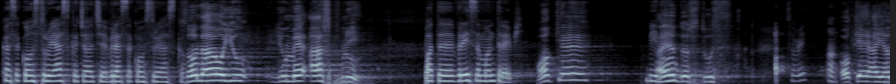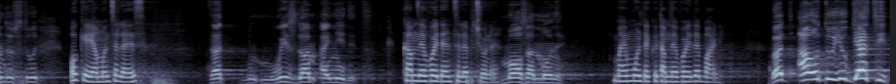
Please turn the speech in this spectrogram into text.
ca să construiască ceea ce vrea să construiască. So now you, you may ask me, Poate vrei să mă întrebi. okay, I Bine? understood. Sorry? Ah, Okay, I understood ok, am înțeles that wisdom I need it că am nevoie de înțelepciune, more than money. mai mult decât am nevoie de bani. But how do you get it?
